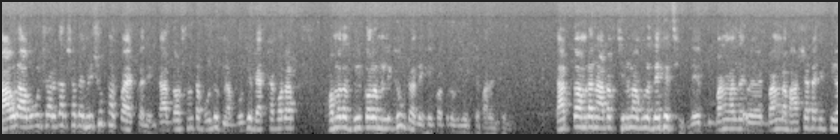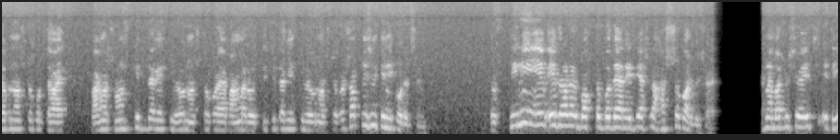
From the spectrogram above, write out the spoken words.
বাউল আবুল সরকার সাথে মিশুক থাক কয়েকটা দিন, তার দর্শনটা বুঝুক না, বুঝে ব্যাখ্যা করার ক্ষমতা দুই কলম লিখুক না দেখি কতটুকু লিখতে পারেন তিনি। তার তো আমরা নাটক, সিনেমাগুলো দেখেছি, যে বাংলাদেশ বাংলা ভাষাটাকে কীভাবে নষ্ট করতে হয় বাংলা সংস্কৃতিটাকে কীভাবে নষ্ট করা বাংলার ঐতিহ্যটাকে কীভাবে নষ্ট করা সবকিছুই তিনি করেছেন। তো তিনি এই ধরনের বক্তব্য দেন, এটি আসলে হাস্যকর বিষয়। এক নাম্বার বিষয় এটি,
